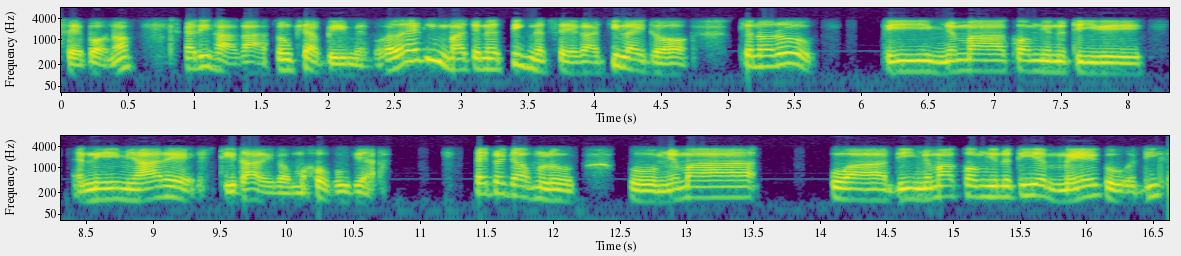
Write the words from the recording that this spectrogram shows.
20ပေါ့နော်အဲ့ဒီဟာကအဆုံးဖြတ်ပေးမယ်ပေါ့အဲ့ဒီ marginal seat 20ကကြည့်လိုက်တော့ကျွန်တော်တို့ဒီမြန်မာ community တွေအနေများတဲ့ဒေသတွေတော့မဟုတ်ဘူးဗျအဲ့အတွက်ကြောင့်မလို့ဟိုမြန်မာဟိုဟာဒီမြန်မာ community ရဲ့မဲကိုအဓိက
